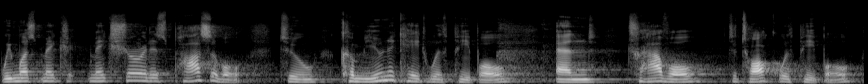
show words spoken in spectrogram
We must make, make sure it is possible to communicate with people and travel to talk with people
